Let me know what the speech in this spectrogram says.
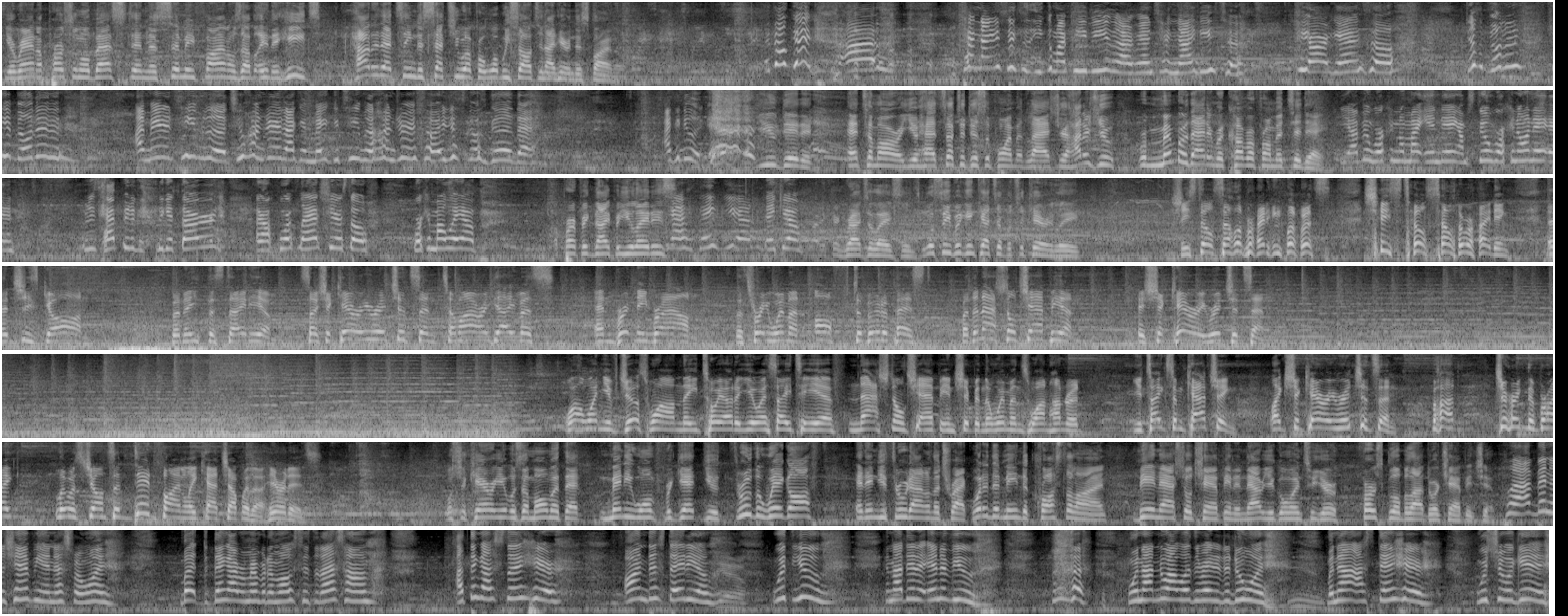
you ran a personal best in the semifinals, up in the heats. How did that seem to set you up for what we saw tonight here in this final? It felt good. Um, 1096 is equal my PB, and then I ran 1090 to PR again. So just building, keep building. I made a team in the 200. I can make a team in the 100. So it just feels good that I can do it. you did it. And Tamara, you had such a disappointment last year. How did you remember that and recover from it today? Yeah, I've been working on my ending. I'm still working on it, and I'm just happy to, to get third. I got fourth last year, so working my way up. A perfect night for you ladies. Yeah, thank you. Thank you. Right, congratulations. We'll see if we can catch up with Sha'Carri Lee. She's still celebrating, Lewis. She's still celebrating, and she's gone beneath the stadium. So Sha'Carri Richardson, Tamari Davis, and Brittany Brown, the three women off to Budapest. But the national champion is Sha'Carri Richardson. Well, when you've just won the Toyota USATF National Championship in the Women's 100, you take some catching, like Sha'Carri Richardson. But during the break, Lewis Johnson did finally catch up with her. Here it is. Well, Sha'Carri, it was a moment that many won't forget. You threw the wig off, and then you threw down on the track. What did it mean to cross the line, be a national champion, and now you're going to your first Global Outdoor Championship? Well, I've been a champion, that's for one. But the thing I remember the most is the last time I think I stood here on this stadium yeah. with you, and I did an interview when I knew I wasn't ready to do one. Mm. But now I stand here with you again,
